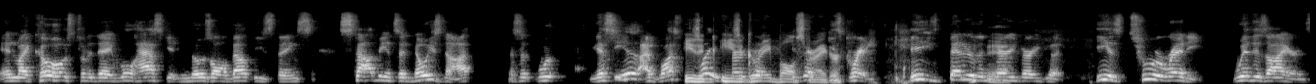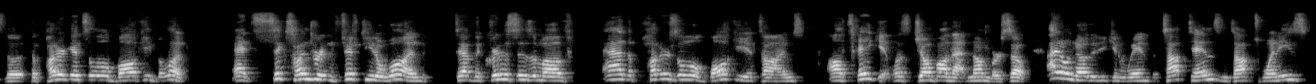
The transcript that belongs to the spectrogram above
And my co host for the day, Will Haskett, who knows all about these things, stopped me and said, No, he's not. I said, Well, yes, he is. I've watched He's, a, he's a great good. ball he's striker. A, he's great. He's better than yeah. very, very good. He is tour ready with his irons. The, the putter gets a little bulky, but look, at 650 to 1 to have the criticism of, ah, the putter's a little bulky at times. I'll take it. Let's jump on that number. So I don't know that he can win, but top 10s and top 20s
